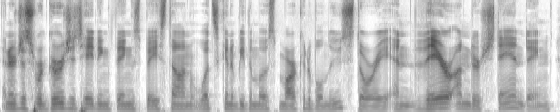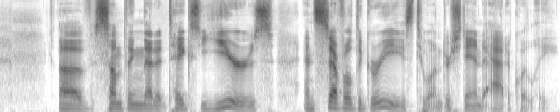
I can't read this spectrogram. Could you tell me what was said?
and are just regurgitating things based on what's going to be the most marketable news story and their understanding of something that it takes years and several degrees to understand adequately?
